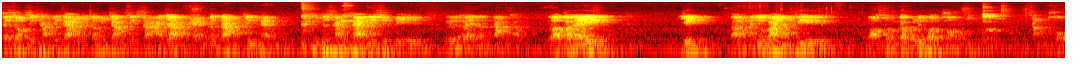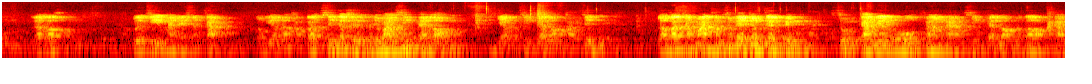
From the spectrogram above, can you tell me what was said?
กระทรวงศึกษาธิการแล้วก็มีการศึกษาจากแผนต่างๆเช่นแผนยุทธศาสตร์ชาติ 20 ปี หรืออะไรต่างๆครับ เราก็ได้หยิบอ่านโยบายที่เหมาะสมกับบริบทของสังคม แล้วก็ของพื้นที่ภายในสังกัดโรงเรียนเราครับ ก็ซึ่งก็คือนโยบายสิ่งแวดล้อมเกี่ยวกับสิ่งแวดล้อมครับซึ่ง เราก็สามารถทำสำเร็จจนเกิดเป็นศูนย์การเรียนรู้พลังงานสิ่งแวดล้อมแล้วก็การ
